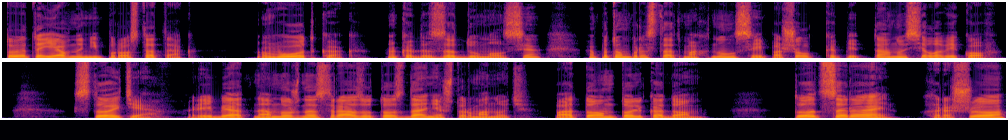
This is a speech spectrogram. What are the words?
то это явно не просто так». «Вот как», а когда задумался, а потом просто отмахнулся и пошел к капитану силовиков. «Стойте! Ребят, нам нужно сразу то здание штурмануть. Потом только дом». «Тот сарай. Хорошо.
